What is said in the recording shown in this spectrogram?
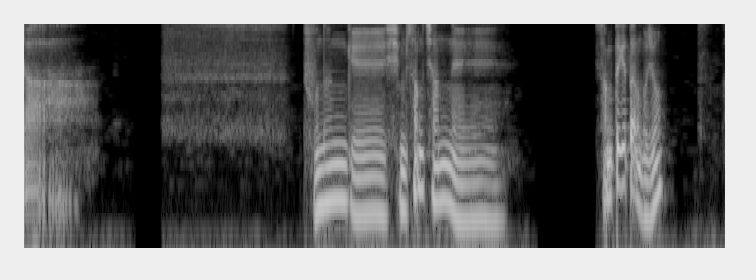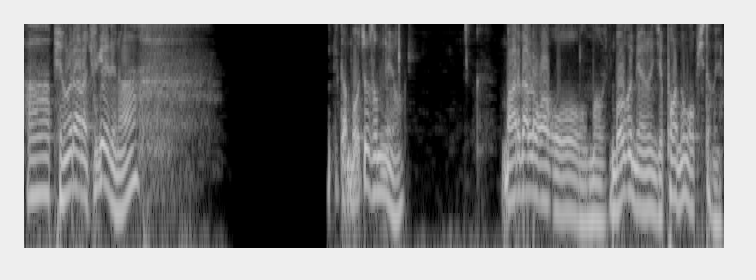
야 두는 게 심상치 않네. 상 뜨겠다는 거죠? 아, 병을 하나 죽여야 되나? 일단 뭐 어쩔 수 없네요. 말해달라고 하고, 뭐, 먹으면 이제 포가 넘어옵시다, 그냥.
